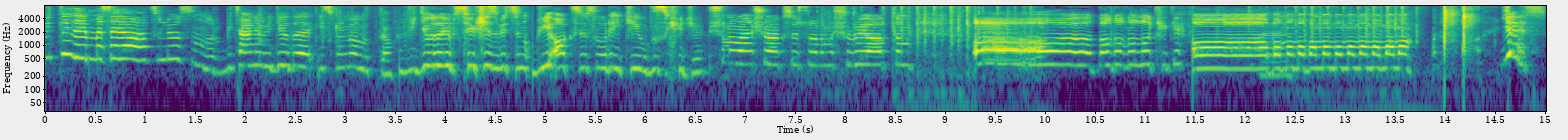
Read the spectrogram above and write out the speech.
bitte de mesela hatırlıyorsundur. Bir tane videoda ismini unuttum. Videoda hep 8 bitin bir aksesuarı 2 yıldız gücü. Şunu ben şu aksesuarımı şuraya attım. Aa, dal dal dal dal keke. Aa, bam bam bam bam bam bam bam bam bam. Yes!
